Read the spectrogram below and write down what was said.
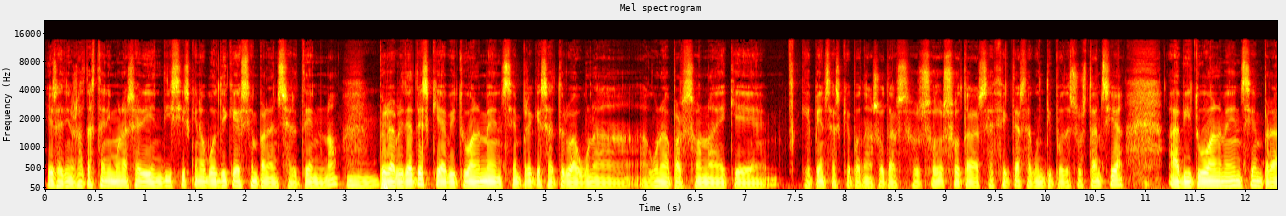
És a dir, nosaltres tenim una sèrie d'indicis que no vol dir que sempre encertem, no? Mm -hmm. Però la veritat és que habitualment, sempre que s'atura alguna, alguna persona i que, que penses que pot anar sota, sota, sota els efectes d'algun tipus de substància, habitualment sempre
